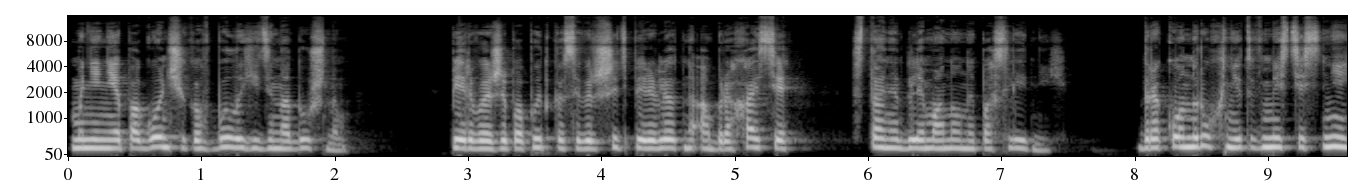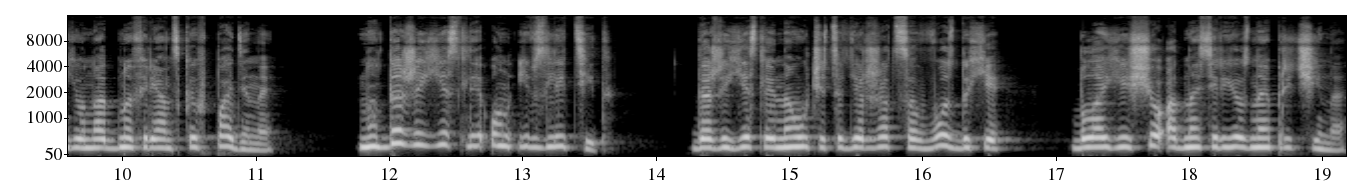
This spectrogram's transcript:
Мнение погонщиков было единодушным. Первая же попытка совершить перелет на Абрахасе станет для Маноны последней. Дракон рухнет вместе с нею на дно Ферианской впадины. Но даже если он и взлетит, даже если научится держаться в воздухе, была еще одна серьезная причина.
